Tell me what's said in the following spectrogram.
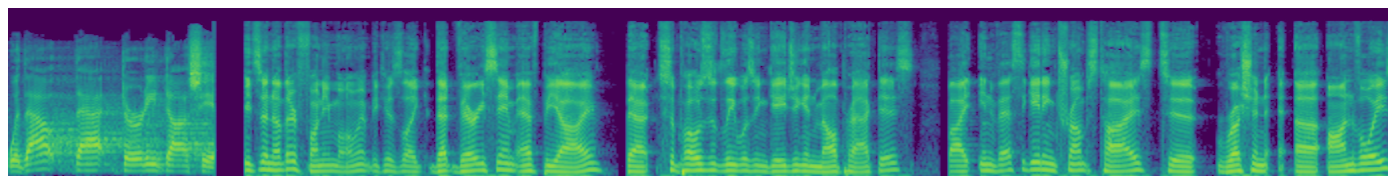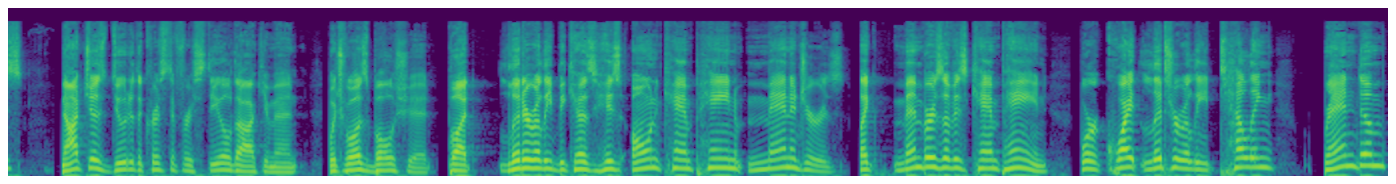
without that dirty dossier. It's another funny moment because, like, that very same FBI that supposedly was engaging in malpractice by investigating Trump's ties to Russian uh, envoys, not just due to the Christopher Steele document, which was bullshit, but literally because his own campaign managers, like members of his campaign, were quite literally telling random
